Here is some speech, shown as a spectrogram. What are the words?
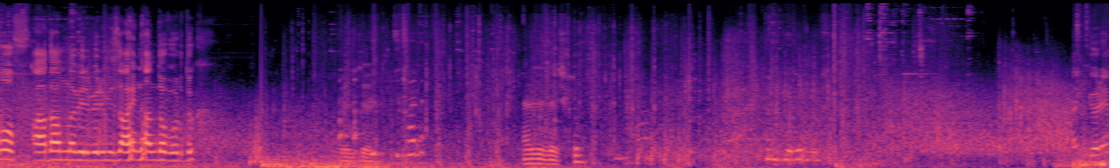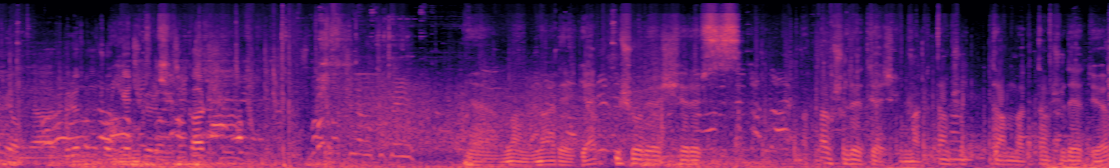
Of adamla birbirimizi aynı anda vurduk. Öldü. Nerede aşkım? Ben göremiyorum ya. Görüyorsam çok geç görüyorum. Çıkar. Ya lan nereye? Yatmış oraya şerefsiz. Bak tam şurada yatıyor aşkım bak tam şu tam bak tam şurada yatıyor.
